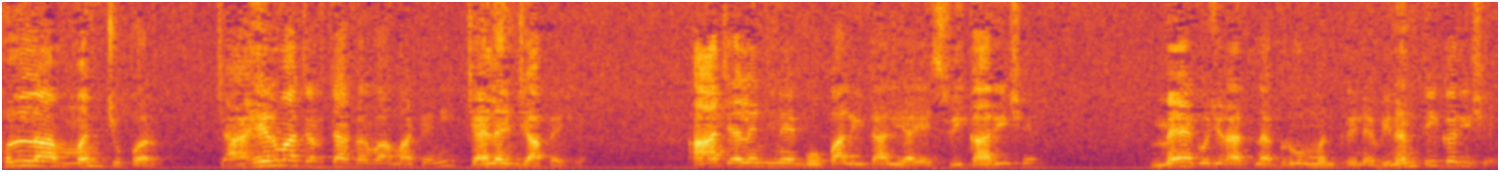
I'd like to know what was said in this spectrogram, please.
ખુલ્લા મંચ ઉપર જાહેરમાં ચર્ચા કરવા માટેની ચેલેન્જ આપે છે. આ ચેલેન્જને ગોપાલ ઇટાલિયાએ સ્વીકારી છે. મેં ગુજરાતના ગૃહમંત્રીને વિનંતી કરી છે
